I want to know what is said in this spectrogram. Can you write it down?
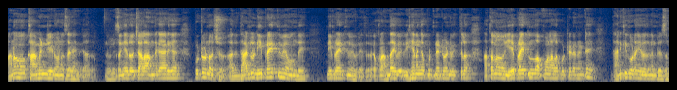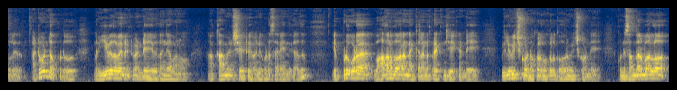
మనం కామెంట్ చేయడం అన్నది సరైనది కాదు. నువ్వు నిజంగా ఈరోజు చాలా అందగాడిగా పుట్టి ఉండవచ్చు అది దాంట్లో నీ ప్రయత్నం ఏముంది నీ ప్రయత్నం ఏమి లేదు. ఒక అంద విహీనంగా పుట్టినటువంటి వ్యక్తిలో అతను ఏ ప్రయత్నం లోపం వల్ల అలా పుట్టాడనంటే దానికి కూడా ఏ విధమైన రీజన్ లేదు. అటువంటప్పుడు మరి ఈ విధమైనటువంటి విధంగా మనం కామెంట్స్ చేయటం ఇవన్నీ కూడా సరైనది కాదు. ఎప్పుడు కూడా వాదన ద్వారా నెగ్గాలని ప్రయత్నం చేయకండి. విలువించుకోండి ఒకరికొకరు గౌరవించుకోండి కొన్ని సందర్భాల్లో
